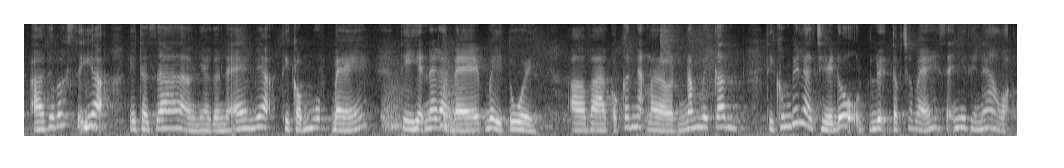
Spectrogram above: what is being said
À, thưa bác sĩ ạ, thì thật ra là ở nhà gần nhà em ấy ạ, thì có một bé, thì hiện nay là bé 7 tuổi à, và có cân nặng là 50 cân. Thì không biết là chế độ luyện tập cho bé sẽ như thế nào ạ?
